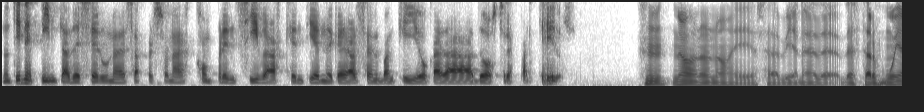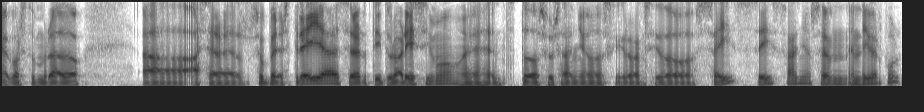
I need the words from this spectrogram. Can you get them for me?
no tiene pinta de ser una de esas personas comprensivas que entiende quedarse en el banquillo cada dos, tres partidos. Hmm, no, no, no. Y, o sea, viene de, estar muy acostumbrado a, a ser superestrella, ser titularísimo eh, en todos sus años, que creo que han sido seis, seis años en, en Liverpool.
